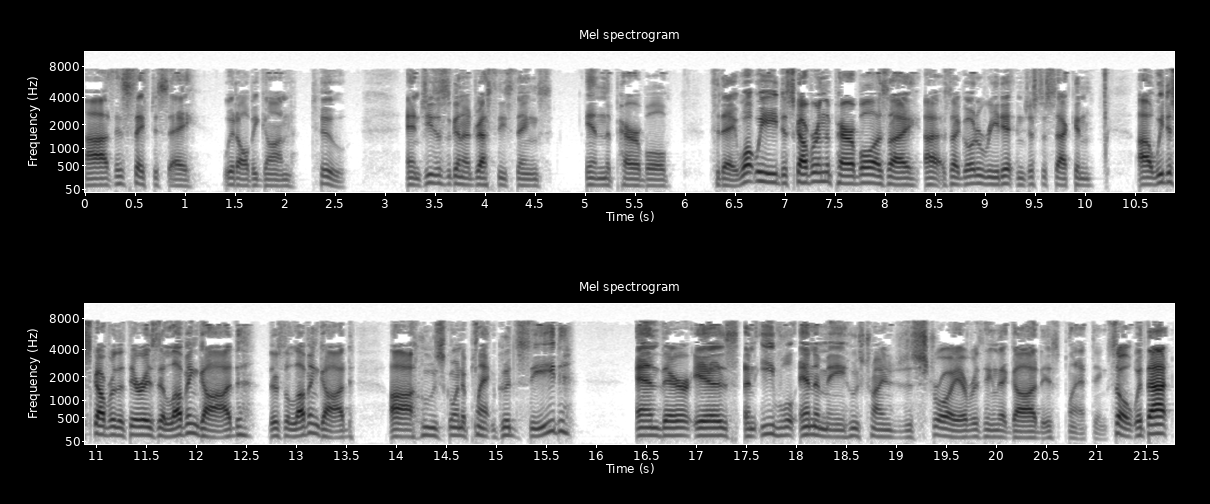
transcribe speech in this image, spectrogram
uh, it's safe to say we'd all be gone too. And Jesus is going to address these things in the parable today. What we discover in the parable, as I uh, as I go to read it in just a second, uh, we discover that there is a loving God. There's a loving God uh, who's going to plant good seed, and there is an evil enemy who's trying to destroy everything that God is planting. So, with that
